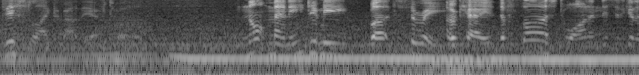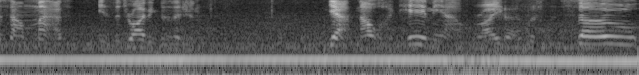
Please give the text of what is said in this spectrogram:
dislike about the F12? Not many. Give me But three. Okay, the first one, and this is going to sound mad, is the driving position. Yeah, now hear me out, right? Okay, So,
